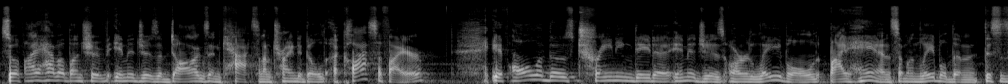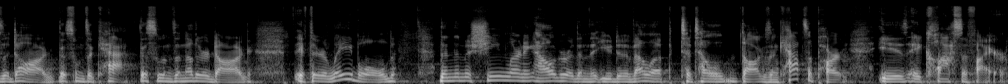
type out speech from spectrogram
So if I have a bunch of images of dogs and cats and I'm trying to build a classifier, if all of those training data images are labeled by hand, someone labeled them, this is a dog, this one's a cat, this one's another dog. If they're labeled, then the machine learning algorithm that you develop to tell dogs and cats apart is a classifier.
